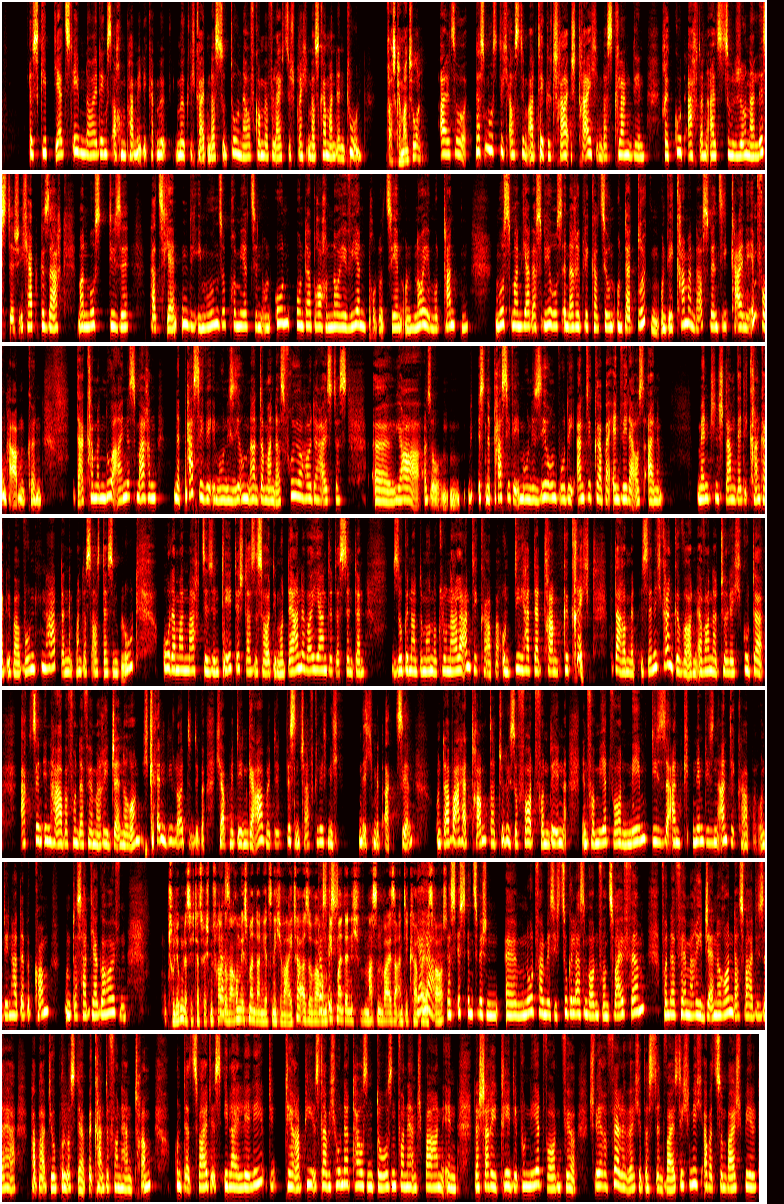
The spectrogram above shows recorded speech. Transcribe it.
es gibt jetzt eben neuerdings auch ein paar Medika Möglichkeiten, das zu tun. Darauf kommen wir vielleicht zu sprechen. Was kann man denn tun? Was kann man tun? Also, das musste ich aus dem Artikel streichen. Das klang den Gutachtern als zu journalistisch. Ich habe gesagt, man muss diese Patienten, die immunsupprimiert sind und ununterbrochen neue Viren produzieren und neue Mutanten, muss man ja das Virus in der Replikation unterdrücken. Und wie kann man das, wenn sie keine Impfung haben können? Da kann man nur eines machen, eine passive Immunisierung nannte man das früher, heute heißt es, äh, ja, also ist eine passive Immunisierung, wo die Antikörper entweder aus einem Menschenstamm, der die Krankheit überwunden hat, dann nimmt man das aus dessen Blut. Oder man macht sie synthetisch, das ist heute die moderne Variante, das sind dann sogenannte monoklonale Antikörper. Und die hat der Trump gekriegt. Damit ist er nicht krank geworden. Er war natürlich guter Aktieninhaber von der Firma Regeneron. Ich kenne die Leute, ich habe mit denen gearbeitet, wissenschaftlich, nicht, nicht mit Aktien. Und da war Herr Trump natürlich sofort von denen informiert worden, nehmt, diese, nehmt diesen Antikörper. Und den hat er bekommen und das hat ja geholfen. Entschuldigung, dass ich dazwischen frage. Das, warum ist man dann jetzt nicht weiter? Also warum gibt ist, man denn nicht massenweise Antikörper ja, jetzt raus? Das ist inzwischen ähm, notfallmäßig zugelassen worden von zwei Firmen. Von der Firma Regeneron, das war dieser Herr Papadiopoulos, der Bekannte von Herrn Trump. Und der zweite ist Eli Lilly. Die Therapie ist, glaube ich, 100.000 Dosen von Herrn Spahn in der Charité deponiert worden für schwere Fälle. Welche das sind, weiß ich nicht. Aber zum Beispiel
